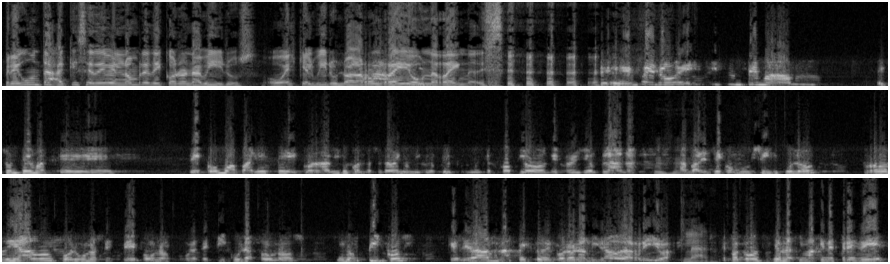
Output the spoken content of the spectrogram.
pregunta a qué se debe el nombre de coronavirus, o es que el virus lo agarró un ah, rey o una reina, dice. Eh, bueno, es un tema, es un tema que de cómo aparece el coronavirus cuando se lo ve en un microscopio, de proyección plana, aparece como un círculo rodeado por unos este, por unos unas estículas, por unos unos picos que le dan un aspecto de corona mirado de arriba. Claro. Después como se hicieron las imágenes 3D,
